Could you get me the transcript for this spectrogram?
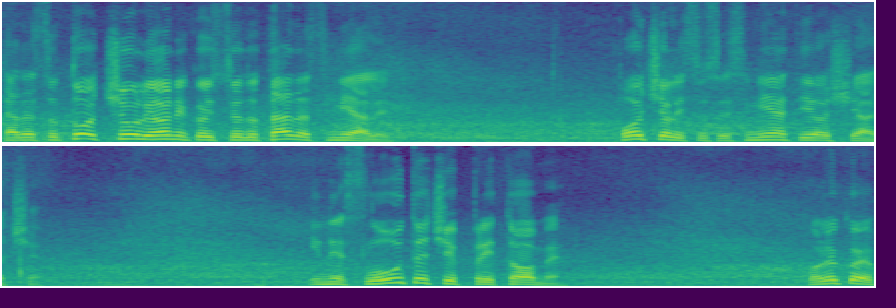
Kada su to čuli oni koji su se do tada smijali, počeli su se smijati još jače. I ne sluteći pri tome, koliko je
